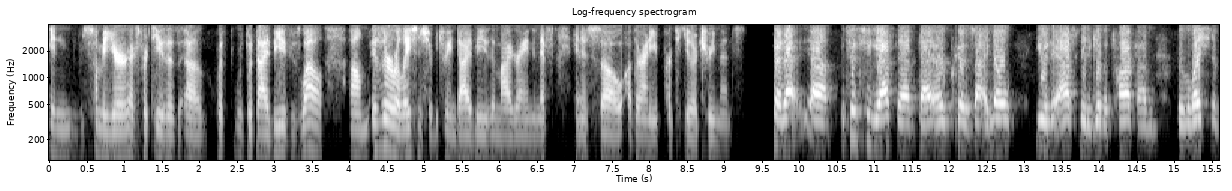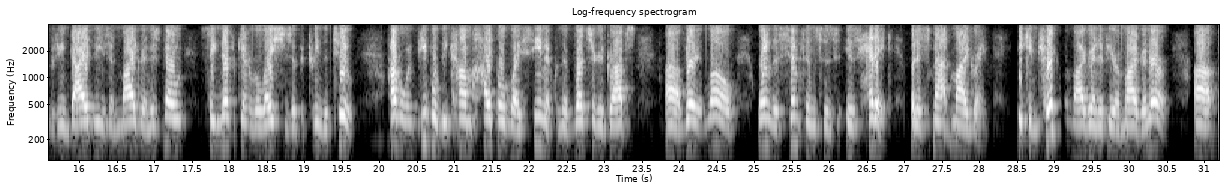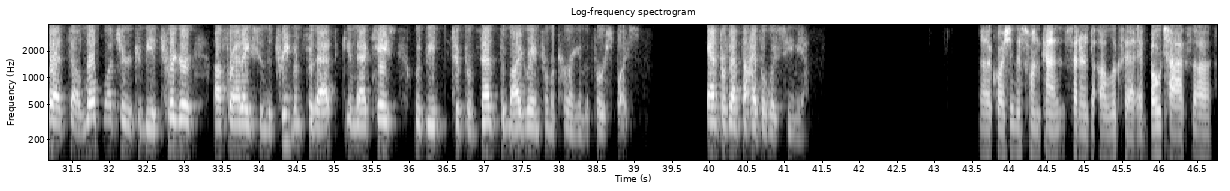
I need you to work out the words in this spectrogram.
in some of your expertise as, uh, with, with, with diabetes as well, um, is there a relationship between diabetes and migraine, and if and if so, are there any particular treatments? Yeah, that, it's interesting you asked that, Eric, because I know you had asked me to give a talk on the relationship between diabetes and migraine. There's no significant relationship between the two. However, when people become hypoglycemic, when their blood sugar drops uh, very low, one of the symptoms is, is headache, but it's not migraine. It can trigger a migraine if you're a migraineur, uh, but uh, low blood sugar could be a trigger uh, for headaches, and the treatment for that in that case would be to prevent the migraine from occurring in the first place and prevent the hypoglycemia. Another question. This one kind of centers uh, looks at, at Botox. Uh,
